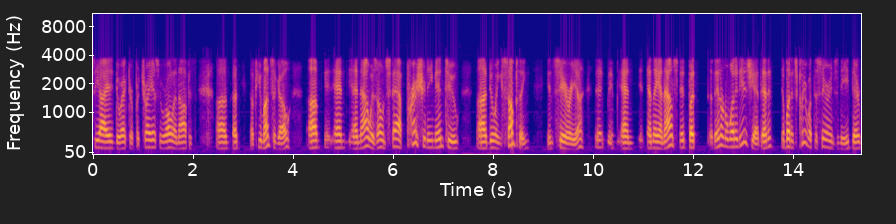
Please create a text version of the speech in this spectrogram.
CIA Director Petraeus, who were all in office uh, a, a few months ago, uh, and and now his own staff pressured him into uh, doing something in Syria, and and they announced it, but they don't know what it is yet. And it, but it's clear what the Syrians need. They're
